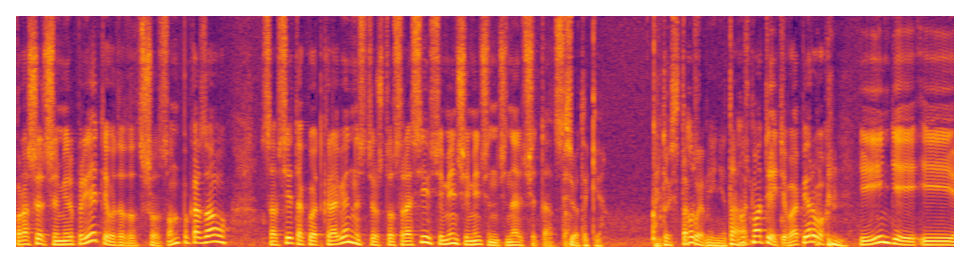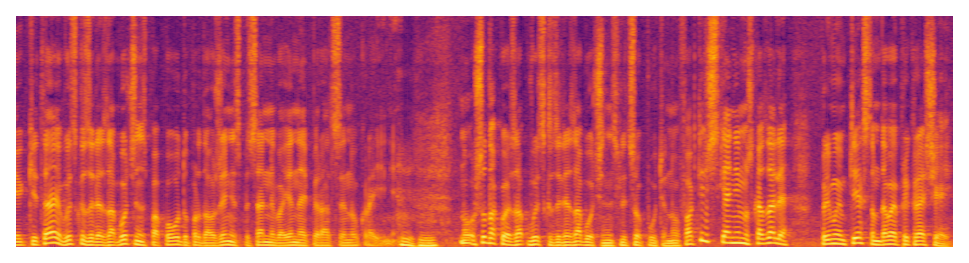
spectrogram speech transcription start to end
прошедшее мероприятие, вот этот ШОС, он показал со всей такой откровенностью, что с Россией все меньше и меньше начинают считаться. Все-таки. То есть такое ну, мнение. Так. Ну, смотрите, во-первых, и Индия, и Китай высказали озабоченность по поводу продолжения специальной военной операции на Украине. Ну, что такое высказали озабоченность в лицо Путину? Фактически они ему сказали прямым текстом, давай прекращай,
